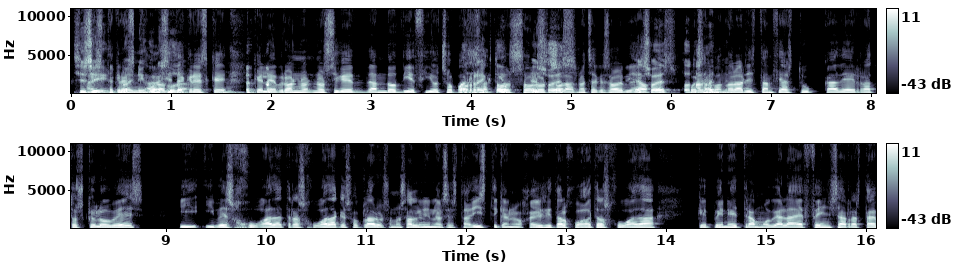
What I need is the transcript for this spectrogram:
Sí, sí, si te no crees, hay a ninguna ver si duda. te crees que, que Lebron no- sigue dando 18 pases Correcto, a tíos solos eso todas es. las noches, que se lo ha olvidado. Eso es, Pues totalmente. salvando las distancias, tú cada día hay ratos que lo ves y, y ves jugada tras jugada, que eso, claro, eso no sale ni en las estadísticas, en los highlights y tal, jugada tras jugada que penetra, mueve a la defensa, arrastra,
